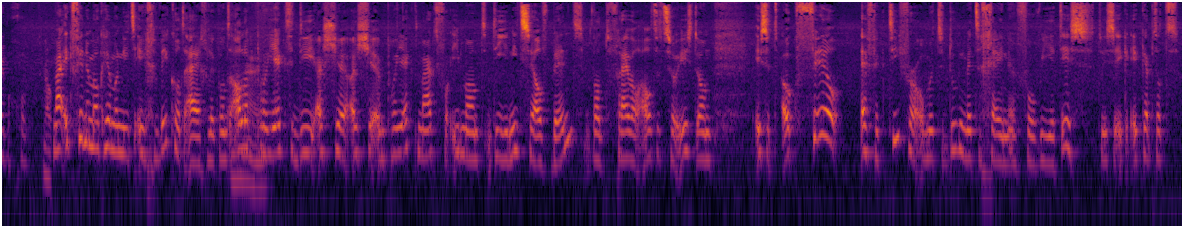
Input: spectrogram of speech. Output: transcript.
Maar ik vind hem ook helemaal niet ingewikkeld eigenlijk. Want alle projecten die, als je, als je een project maakt voor iemand die je niet zelf bent, wat vrijwel altijd zo is, dan is het ook veel effectiever om het te doen met degene voor wie het is. Dus ik, ik heb dat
